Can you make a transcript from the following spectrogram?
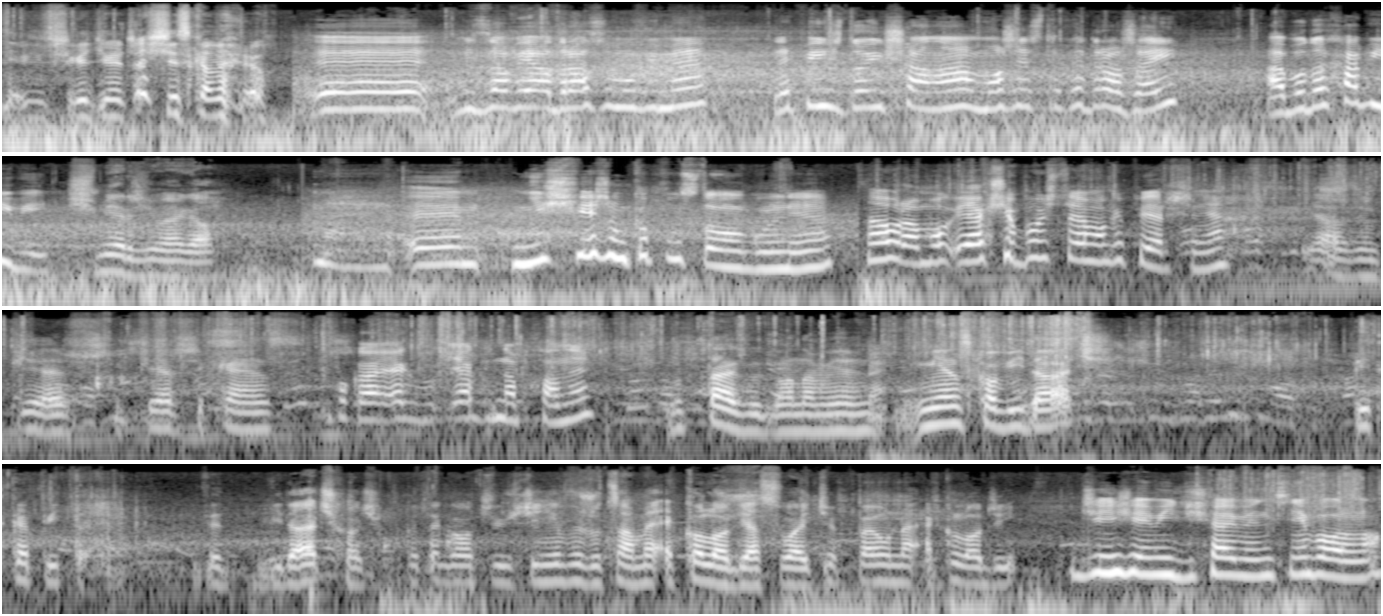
Przychodzimy częściej z kamerą. Yy, widzowie, od razu mówimy, lepiej iść do Iszana, może jest trochę drożej, albo do Habibi. Śmierdzi mega. Yy, nieświeżą kapustą ogólnie. Dobra, mo- jak się boisz, to ja mogę pierwszy, nie? Ja wiem pierwszy, pierwszy kęs. Poka, jak, jak napchany. No tak wygląda. mię- Mięsko widać. Pitkę pitę. Wi- Widać, choć tego oczywiście nie wyrzucamy. Ekologia, słuchajcie, pełna ekologii. Dzień ziemi dzisiaj, więc nie wolno.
